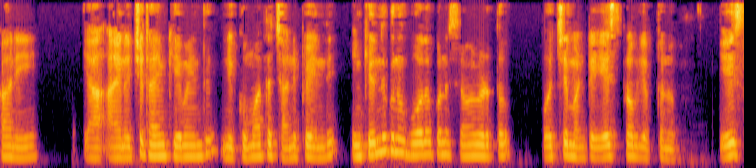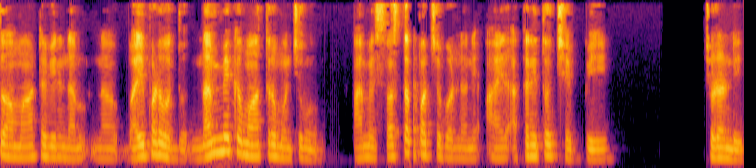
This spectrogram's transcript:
కానీ ఆయన వచ్చే టైంకి ఏమైంది? నీ కుమార్తె చనిపోయింది. ఇంకెందుకు నువ్వు బోధకుని శ్రమ పెడతావు? వచ్చేమంటే ఏసు ప్రభు చెప్తున్నావు ఏసు ఆ మాట విని భయపడవద్దు. నమ్మిక మాత్రం ఉంచుము. ఆమె స్వస్థపరచబడినని ఆయన అతనితో చెప్పి చూడండి.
